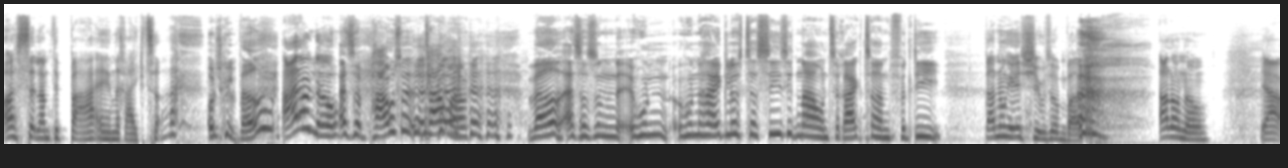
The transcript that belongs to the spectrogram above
også selvom det bare er en rektor. undskyld, hvad? I don't know. Altså, pause, time. Hvad? Altså, sådan, hun, hun har ikke lyst til at sige sit navn til rektoren, fordi... Der er nogle issues, åbenbart. I don't know. Ja,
